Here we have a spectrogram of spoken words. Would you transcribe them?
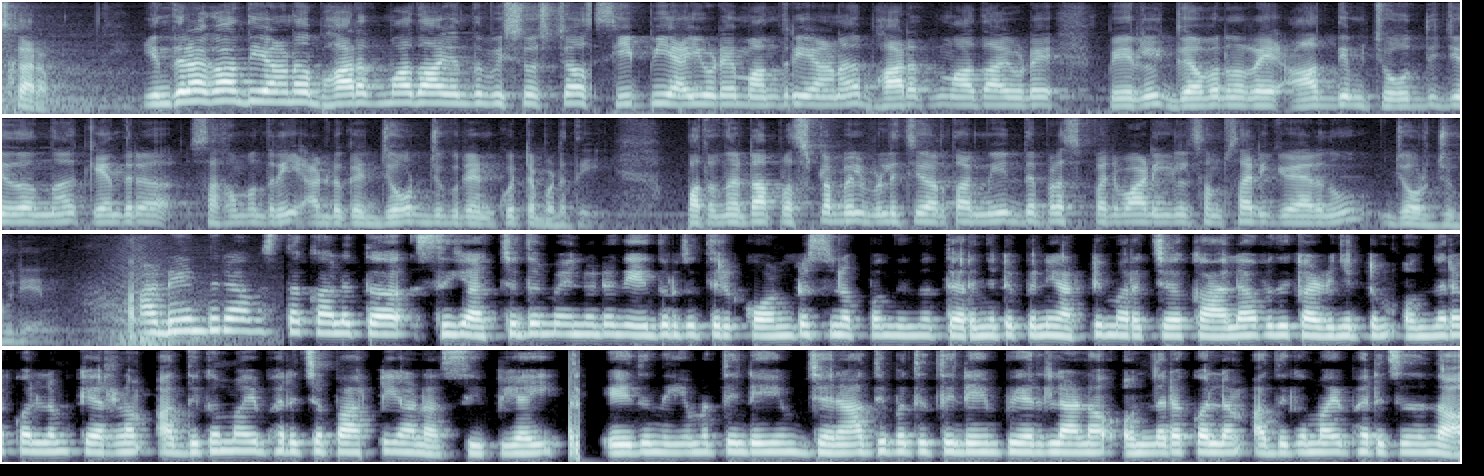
നമസ്കാരം. ഇന്ദിരാഗാന്ധിയാണ് ഭാരത് മാത എന്ന് വിശ്വസിച്ച സി പി ഐയുടെ മന്ത്രിയാണ് ഭാരത് മാതായുടെ പേരിൽ ഗവർണറെ ആദ്യം ചോദ്യം ചെയ്തതെന്ന് കേന്ദ്ര സഹമന്ത്രി അഡ്വക്കേറ്റ് ജോർജ് കുര്യൻ കുറ്റപ്പെടുത്തി. പത്തനംതിട്ട പ്രസ് ക്ലബിൽ വിളിച്ചു ചേർത്ത മീറ്റ് ദ പ്രസ് പരിപാടിയിൽ സംസാരിക്കുകയായിരുന്നു ജോർജ് കുര്യൻ. അടിയന്തരാവസ്ഥ കാലത്ത് സി അച്യുതമേനോന്റെ നേതൃത്വത്തിൽ കോൺഗ്രസിനൊപ്പം നിന്ന് തെരഞ്ഞെടുപ്പിനെ അട്ടിമറിച്ച് കാലാവധി കഴിഞ്ഞിട്ടും ഒന്നര കൊല്ലം കേരളം അധികമായി ഭരിച്ച പാർട്ടിയാണ് സി പി ഐ. ഏത് നിയമത്തിന്റെയും ജനാധിപത്യത്തിന്റെയും പേരിലാണ് ഒന്നര കൊല്ലം അധികമായി ഭരിച്ചതെന്ന്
